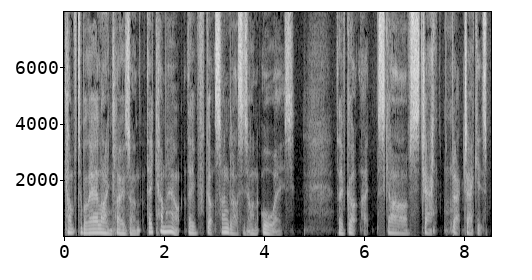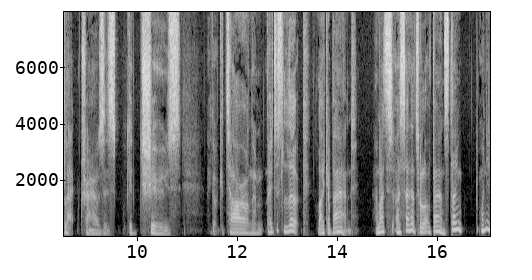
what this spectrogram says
comfortable airline clothes on. They come out. They've got sunglasses on always. They've got like scarves, jack, black jackets, black trousers, good shoes they got guitar on them. They just look like a band. And I, I say that to a lot of bands. Don't when you're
